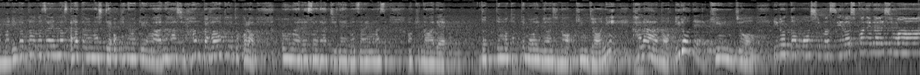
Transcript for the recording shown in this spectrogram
どうもありがとうございます。改めまして沖縄県は那覇市半田川というところ生まれ育ちでございます。沖縄でとってもとっても多い名字の金城にカラーの色で金城。色と申しますよろしくお願いしま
